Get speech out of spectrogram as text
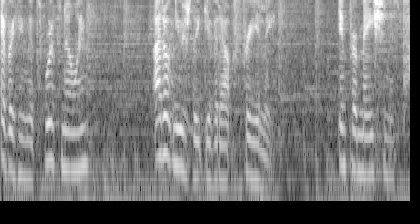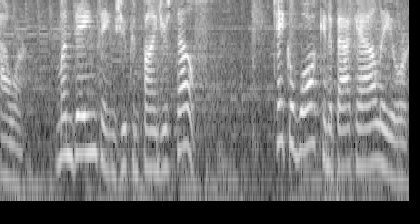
Everything that's worth knowing. I don't usually give it out freely. Information is power. Mundane things you can find yourself. Take a walk in a back alley or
